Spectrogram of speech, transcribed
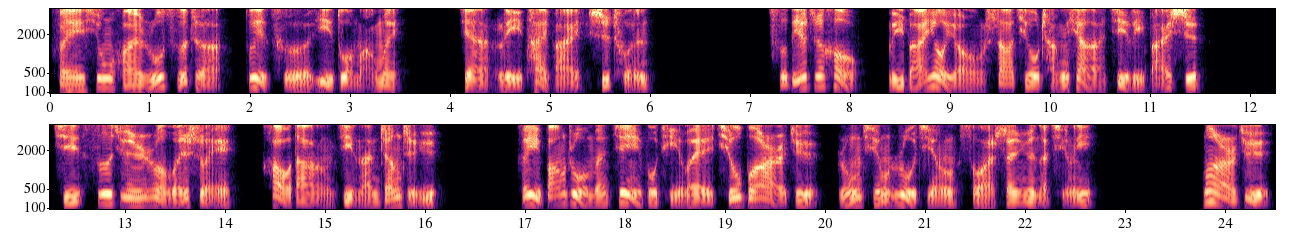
非胸怀如此者，对此亦堕盲昧。”见李太白诗纯。此别之后。李白又有《沙丘城下寄李白》诗，其“思君若闻水，浩荡寄南征”之语，可以帮助我们进一步体味秋波二句融情入景所深蕴的情意。末二句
